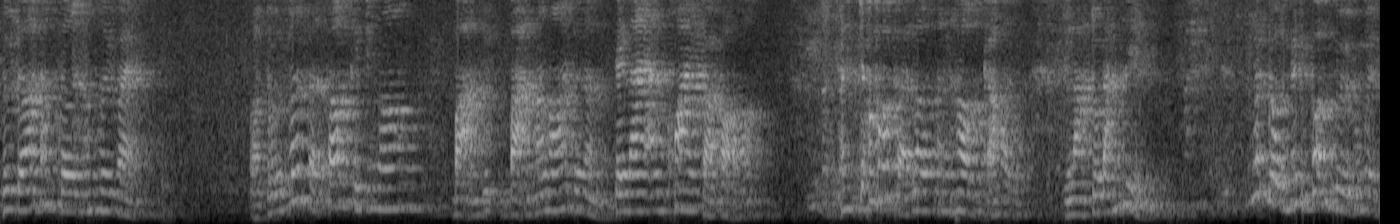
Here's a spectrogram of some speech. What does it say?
Lúc đó tóc tôi nó hơi vàng. Và tôi rất là sốc khi chúng nó, bạn bạn nó nói tôi là cây lai ăn khoai cả vỏ? Ăn chó cả lông, ăn hồng cả hồng làm tôi đánh liền. Nó đồn đến con người của mình.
